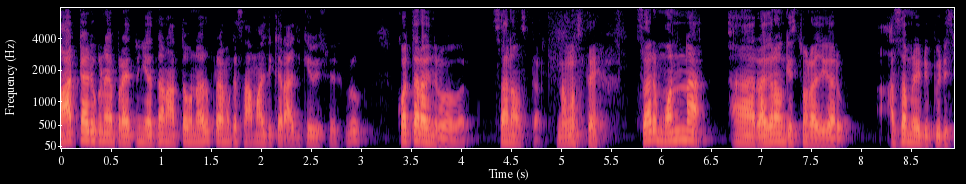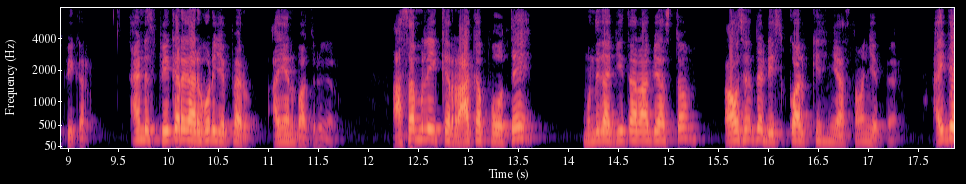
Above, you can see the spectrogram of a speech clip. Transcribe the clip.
మాట్లాడుకునే ప్రయత్నం చేద్దాం. నాతో ఉన్నారు ప్రముఖ సామాజిక రాజకీయ విశ్లేషకులు కొత్త రవీంద్రబాబు గారు. సార్ నమస్కారం. నమస్తే. సార్ మొన్న రఘురామ కృష్ణరాజు గారు assembly deputy speaker and speaker గారు కూడా చెప్పారు అయ్యన్ పాత్రుడు గారు. అసెంబ్లీకి రాకపోతే ముందుగా జీతాలు ఆఫ్ చేస్తాం అవసరమైతే డిస్క్వాలిఫికేషన్ చేస్తామని చెప్పారు. అయితే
